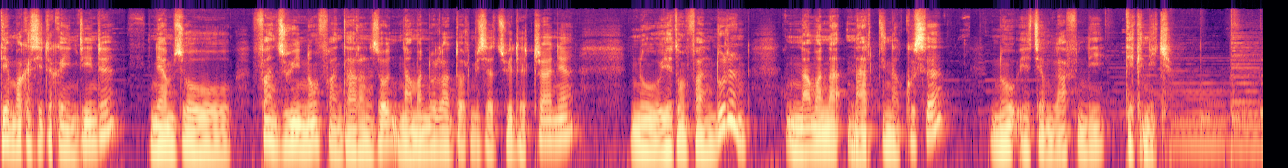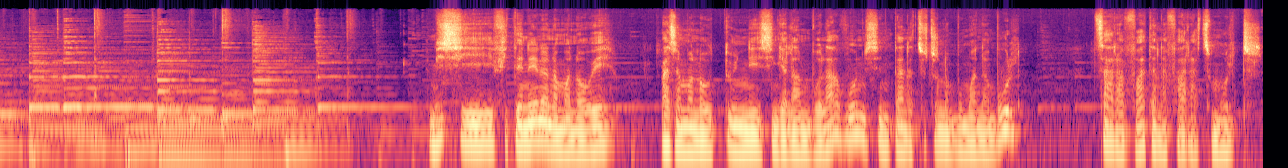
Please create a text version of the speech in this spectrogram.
Dia mankasitraka indrindra ny amin'izao fanjohinao ny fandaharana izao namanao Lantor Misajoely hatrany an, no eto amin'ny fanolorana, ny namana Naritina kosa no etsy amin'ny lafiny teknika. Misy fitenenana manao hoe aza manao toy ny zinga lanim-boalavo hono sy ny tana tsotra an'amboa manam-bola, tsara vatana fa ratsy molotra.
